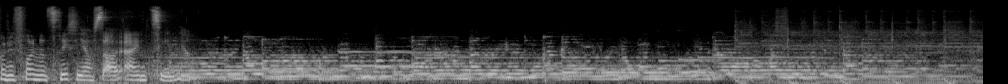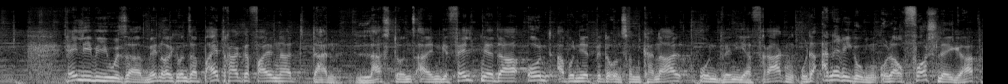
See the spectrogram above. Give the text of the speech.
Und wir freuen uns richtig aufs Einziehen. Ja. Hey liebe User, wenn euch unser Beitrag gefallen hat, dann lasst uns ein Gefällt mir da und abonniert bitte unseren Kanal. Und wenn ihr Fragen oder Anregungen oder auch Vorschläge habt,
